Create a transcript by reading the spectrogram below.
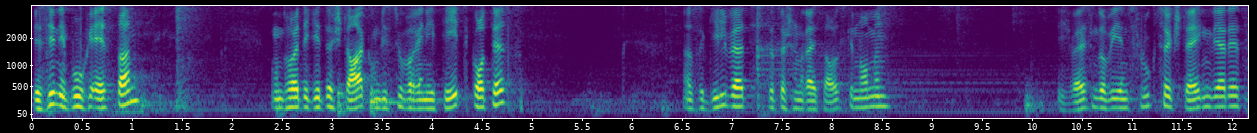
Wir sind im Buch Esther und heute geht es stark um die Souveränität Gottes. Also Gilbert hat da schon Reis ausgenommen. Ich weiß nicht, ob ihr ins Flugzeug steigen werdet.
